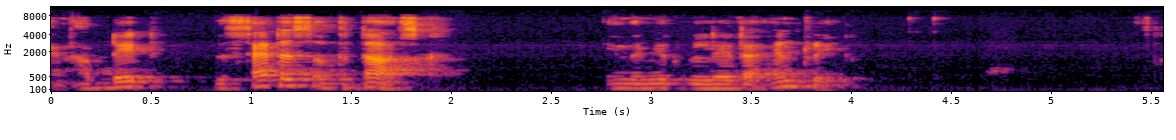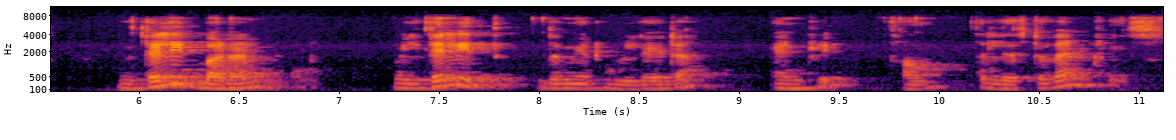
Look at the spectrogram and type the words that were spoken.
and update the status of the task in the mutable data entry. The delete button will delete the mutable data entry from the list of entries.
